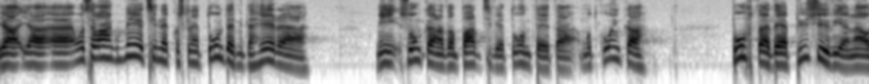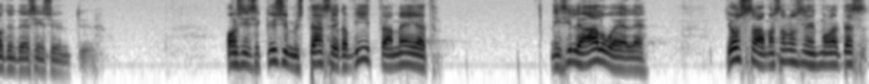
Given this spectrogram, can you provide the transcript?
Ja, ja, äh, mutta sä vaan meet sinne, koska ne tunteet, mitä herää, niin sun kannalta on partsivia tunteita, mutta kuinka puhtaita ja pysyviä nautintoja siinä syntyy? On siis se kysymys tässä, joka viittaa meidät niin sille alueelle, jossa mä sanoisin, että me ollaan tässä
